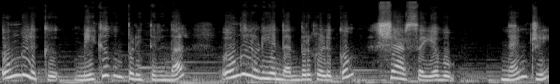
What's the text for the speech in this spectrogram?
உங்களுக்கு மிகவும் பிடித்திருந்தால் உங்களுடைய நண்பர்களுக்கும் ஷேர் செய்யவும். நன்றி.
